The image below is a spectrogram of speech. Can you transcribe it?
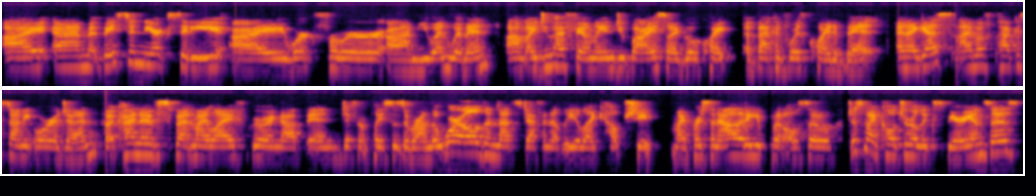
I am based in New York City. I work for um, UN Women. Um, I do have family in Dubai, so I go quite back and forth quite a bit. And I guess I'm of Pakistani origin, but kind of spent my life growing up in different places around the world. And that's definitely like helped shape my personality, but also just my cultural experiences.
